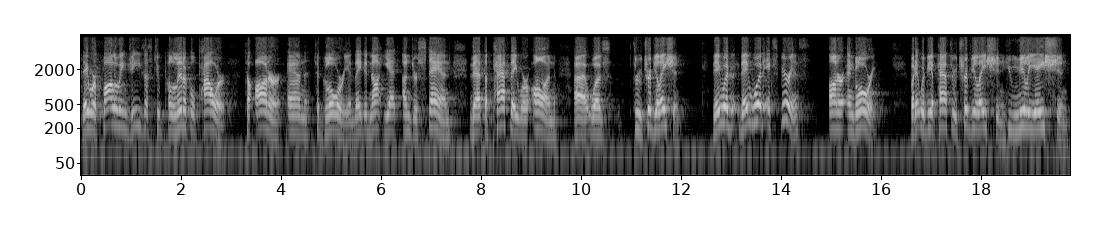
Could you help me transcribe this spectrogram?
they were following Jesus to political power, to honor, and to glory. And they did not yet understand that the path they were on uh, was through tribulation. They would, they would experience honor and glory, but it would be a path through tribulation, humiliation,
